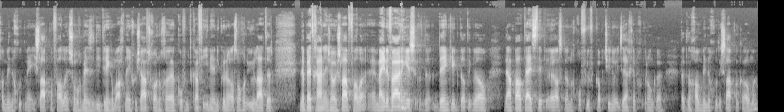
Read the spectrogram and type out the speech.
gewoon minder goed mee in slaap kan vallen. Sommige mensen die drinken om 8, 9 uur s'avonds gewoon nog uh, koffie met cafeïne. En die kunnen alsnog een uur later naar bed gaan en zo in slaap vallen. Uh, mijn ervaring is, denk ik, dat ik wel na een bepaald tijdstip... als ik dan nog koffie of cappuccino iets dergelijks heb gedronken dat ik dan gewoon minder goed in slaap kan komen.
